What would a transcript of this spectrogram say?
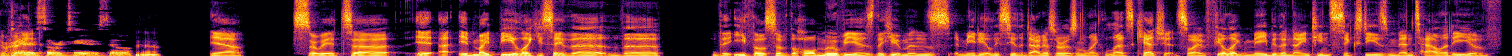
Right. pterosaur too. So Yeah. So it uh it uh, it might be like you say the the the ethos of the whole movie is the humans immediately see the dinosaurs and like let's catch it. So I feel like maybe the 1960s mentality of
